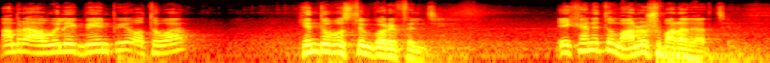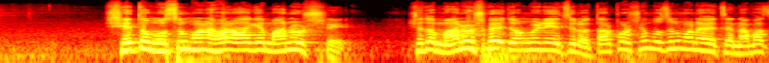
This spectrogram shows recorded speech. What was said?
আমরা আওয়ামী লীগ, বিএনপি অথবা হিন্দু মুসলিম করে ফেলছি। এখানে তো মানুষ মারা যাচ্ছে। সে তো মুসলমান হওয়ার আগে মানুষ সে। সে তো মানুষ হয়ে জন্ম নিয়েছিল, তারপর সে মুসলমান হয়েছে, নামাজ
